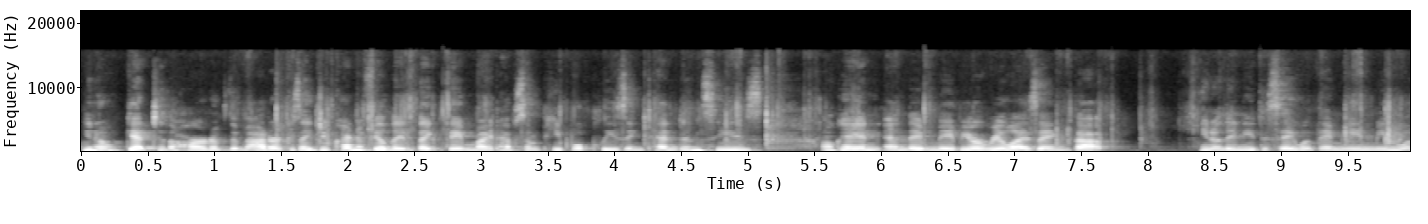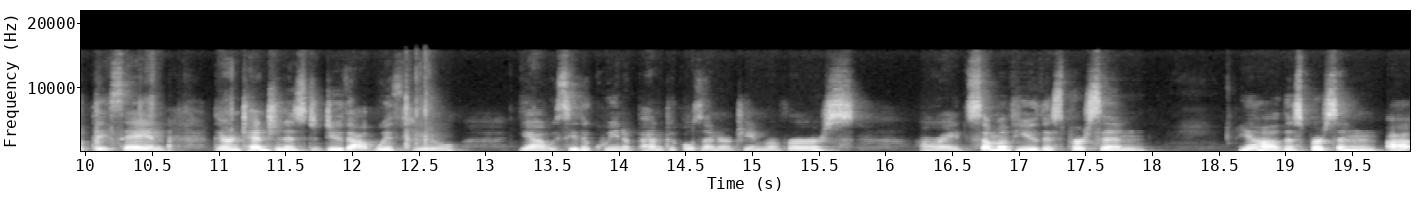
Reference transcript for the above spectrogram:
you know, get to the heart of the matter because I do kind of feel that like they might have some people pleasing tendencies. Okay, and, and they maybe are realizing that, you know, they need to say what they mean, mean what they say, and their intention is to do that with you. Yeah, we see the Queen of Pentacles energy in reverse. All right, some of you, this person, yeah, this person, uh,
